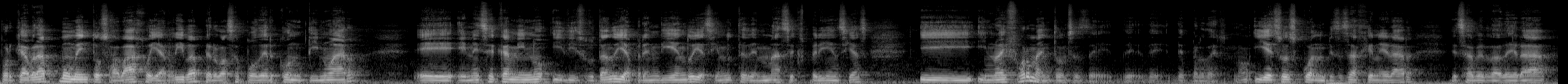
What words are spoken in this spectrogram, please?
Porque habrá momentos abajo y arriba, pero vas a poder continuar eh, en ese camino y disfrutando y aprendiendo y haciéndote de más experiencias. Y, no hay forma entonces de, de perder. ¿no? Y eso es cuando empiezas a generar esa verdadera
